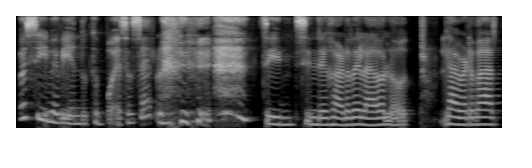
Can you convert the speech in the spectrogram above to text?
pues sí, viendo qué puedes hacer sin, sin dejar de lado lo otro. La verdad,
